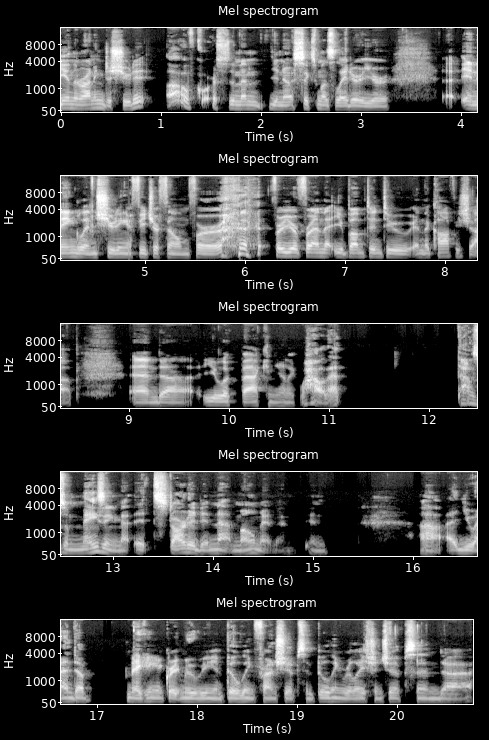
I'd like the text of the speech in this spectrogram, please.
be in the running to shoot it? Oh, of course. And then, you know, six months later, you're uh, in England shooting a feature film for, for your friend that you bumped into in the coffee shop. And uh, you look back and you're like, wow, that, that was amazing that it started in that moment. And, and uh, you end up making a great movie and building friendships and building relationships. And uh,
